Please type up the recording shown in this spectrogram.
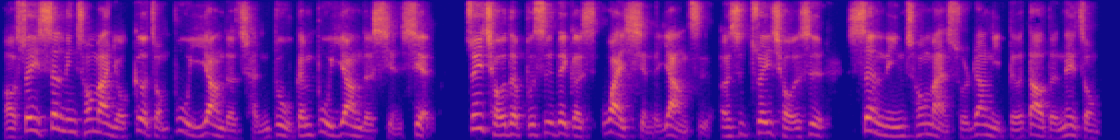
哦，所以圣灵充满有各种不一样的程度跟不一样的显现，追求的不是那个外显的样子，而是追求的是圣灵充满所让你得到的那种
